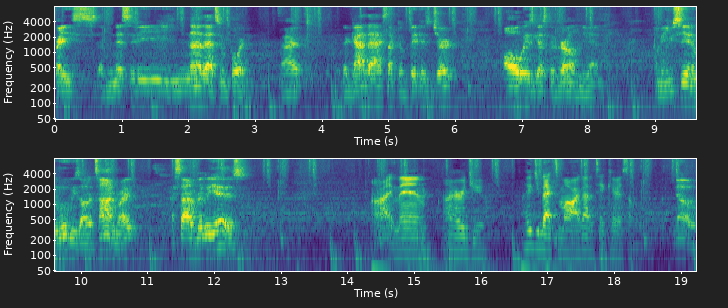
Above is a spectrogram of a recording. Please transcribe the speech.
race, ethnicity, none of that's important. Alright? The guy that acts like the biggest jerk always gets the girl in the end. I mean, you see it in movies all the time, right? That's how it really is. All right, man. I heard you. I'll hit you back tomorrow. I gotta take care of something. No,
